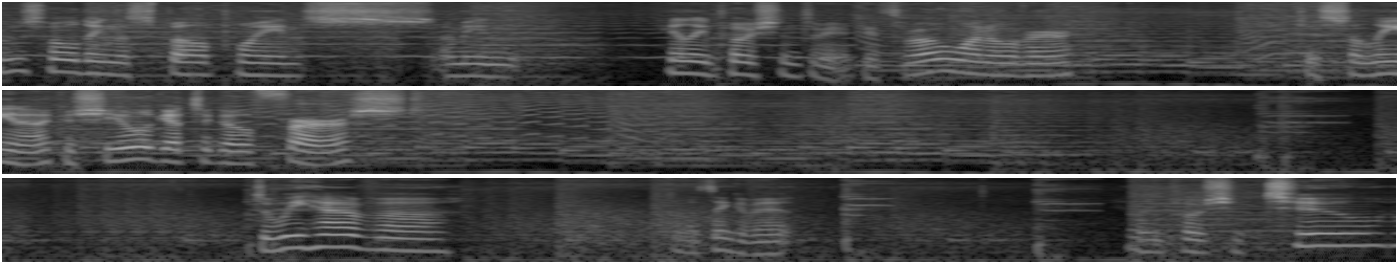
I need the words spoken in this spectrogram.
Who's holding the spell points? I mean, healing potion 3. Okay, throw one over to Selena, because she will get to go first. Do we have, uh... Don't think of it. Healing potion 2.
